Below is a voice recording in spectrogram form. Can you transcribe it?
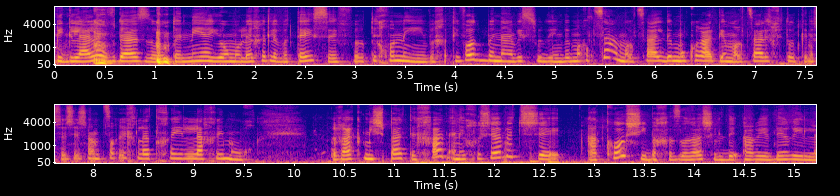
בגלל העובדה הזאת, אני היום הולכת לבתי ספר תיכוניים וחטיבות ביניים ויסודיים, ומרצה, מרצה על דמוקרטיה, מרצה על שחיתות, כי אני חושבת ששם צריך להתחיל לחינוך. רק משפט אחד, אני חושבת שהקושי בחזרה של אריה דרעי ל...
